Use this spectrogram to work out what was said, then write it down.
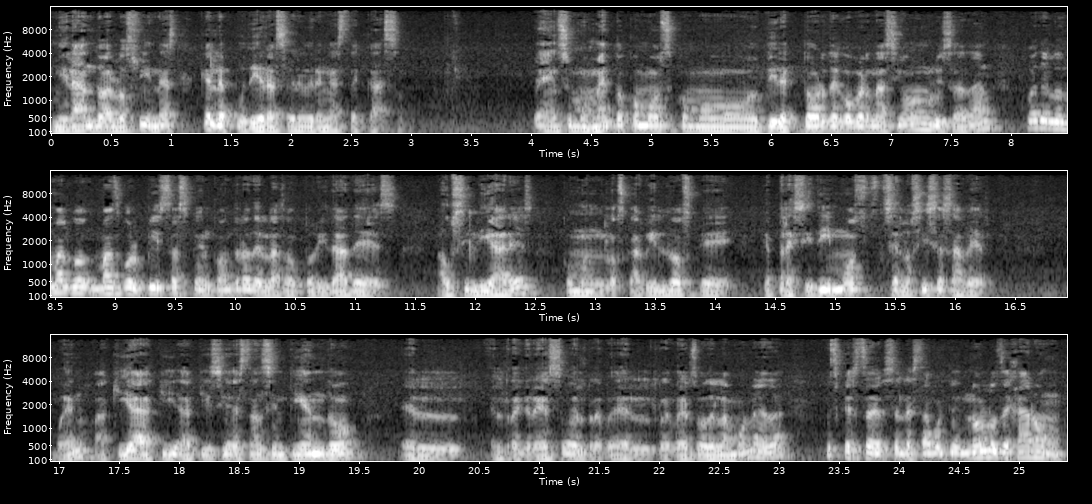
mirando a los fines que le pudiera servir en este caso. En su momento como, director de gobernación, Luis Adán fue de los más, más golpistas que en contra de las autoridades auxiliares, como en los cabildos que, que presidimos, se los hice saber bueno, aquí, aquí, aquí sí están sintiendo el, regreso, el, el, reverso de la moneda, pues que se, le está volviendo, no los dejaron,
